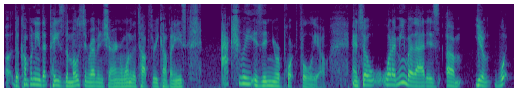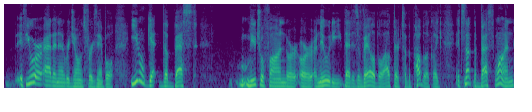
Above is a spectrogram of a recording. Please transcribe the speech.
uh, the company that pays the most in revenue sharing, or one of the top three companies, actually is in your portfolio. And so, what I mean by that is, um, you know, what if you are at an Edward Jones, for example, you don't get the best mutual fund or, or annuity that is available out there to the public. Like it's not the best one,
